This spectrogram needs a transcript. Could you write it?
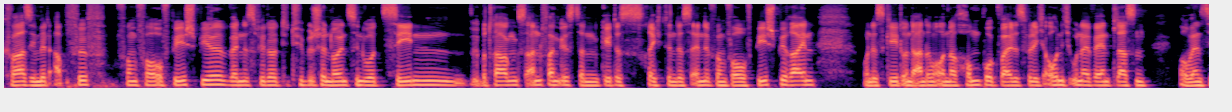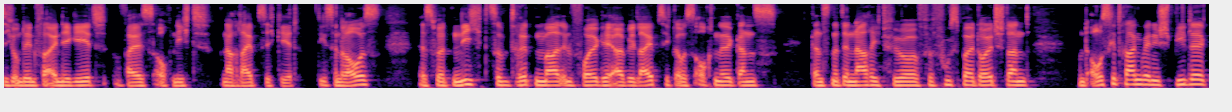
quasi mit Abpfiff vom VfB-Spiel. Wenn es wieder die typische 19.10 Uhr Übertragungsanfang ist, dann geht es recht in das Ende vom VfB-Spiel rein. Und es geht unter anderem auch nach Homburg, weil das will ich auch nicht unerwähnt lassen, auch wenn es nicht um den Verein hier geht, weil es auch nicht nach Leipzig geht. Die sind raus. Es wird nicht zum dritten Mal in Folge RB Leipzig. Ich glaube, es ist auch eine ganz, ganz nette Nachricht für, für Fußball Deutschland. Und ausgetragen werden die Spiele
